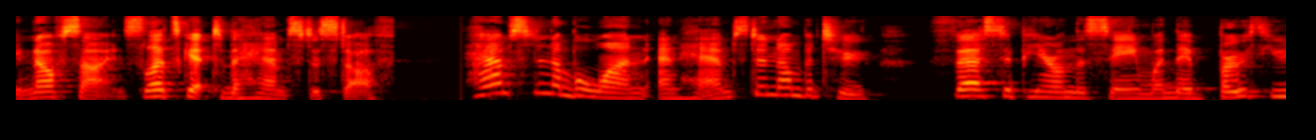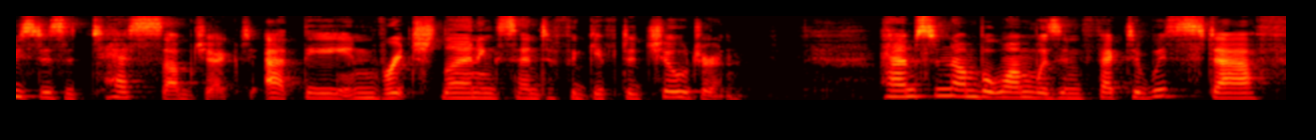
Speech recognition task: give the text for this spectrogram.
enough science. Let's get to the hamster stuff. Hamster number one and hamster number two first appear on the scene when they're both used as a test subject at the Enriched Learning Center for Gifted Children. Hamster number one was infected with staph,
